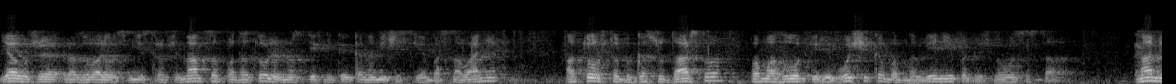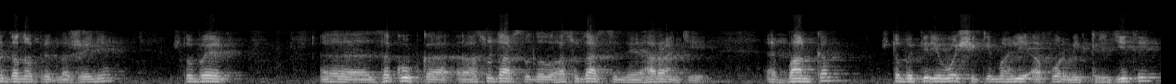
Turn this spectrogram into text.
Я уже разговаривал с министром финансов, подготовлен у нас технико-экономические обоснования о том, чтобы государство помогло перевозчикам в обновлении подвижного состава. Нами дано предложение, чтобы э, закупка э, государство дало государственные гарантии э, банкам, чтобы перевозчики могли оформить кредиты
